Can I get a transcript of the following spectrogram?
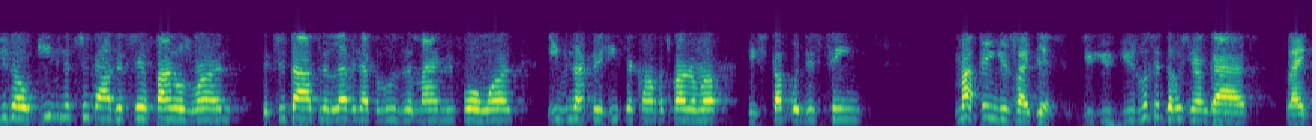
you know, even the 2010 finals run, the 2011 after losing to Miami 4-1, even after the Eastern Conference final run, he stuck with this team. My thing is like this: you you, you look at those young guys like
